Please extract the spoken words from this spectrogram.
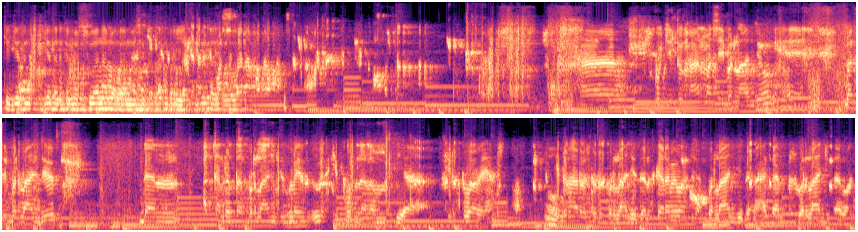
Kegiatan-kegiatan kemahasiswaan apakah masih tetap berlanjut atau Eh, puji Tuhan masih berlanjut, masih berlanjut dan akan tetap berlanjut me- meskipun dalam media virtual ya. Oh. Itu harus terus berlanjut dan sekarang memang sedang berlanjut dan akan terus berlanjut ya bang.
